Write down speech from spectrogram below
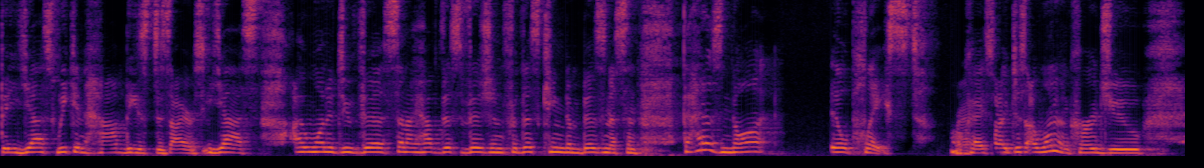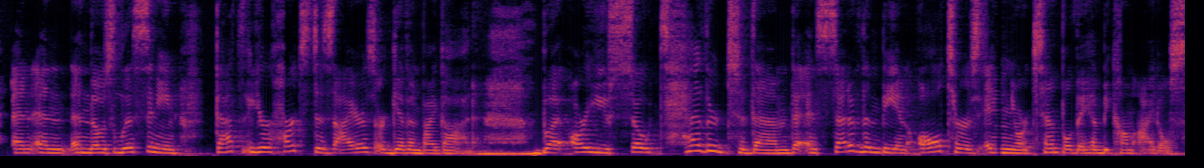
that yes, we can have these desires. Yes, I want to do this and I have this vision for this kingdom business. And that is not ill placed. Okay. So I just, I want to encourage you and, and, and those listening that's your heart's desires are given by God. But are you so tethered to them that instead of them being altars in your temple, they have become idols?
